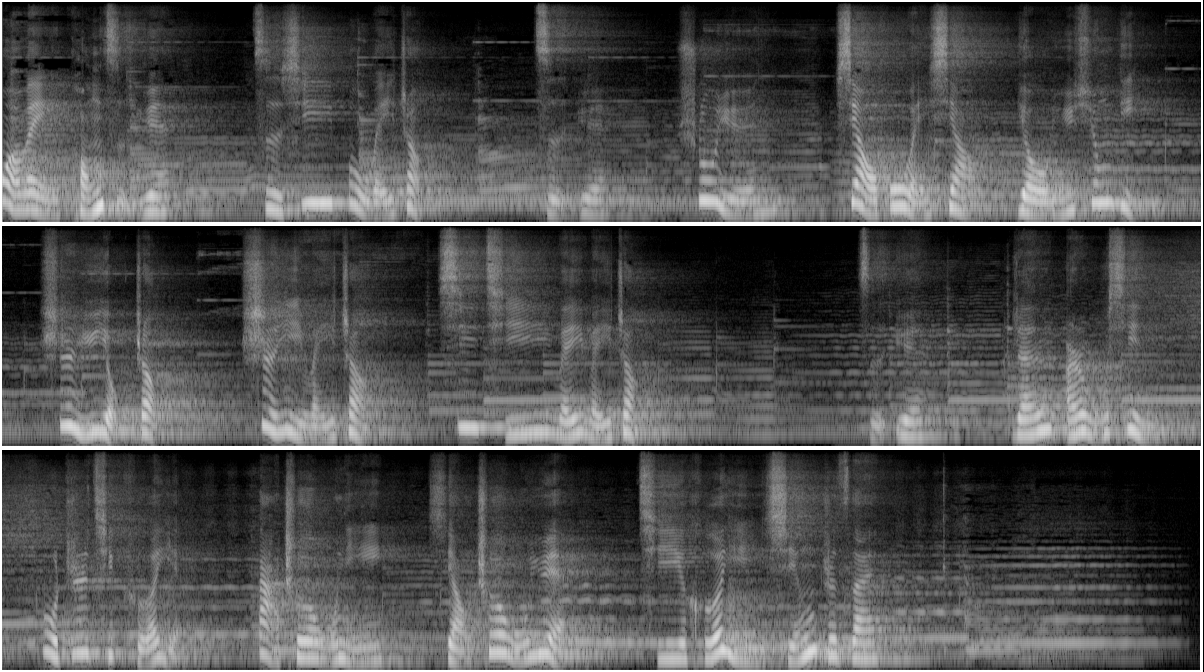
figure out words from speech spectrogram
或谓孔子曰：“子奚不为政？”子曰：“书云：‘孝乎为孝，有于兄弟。’师于有政，是亦为政。奚其为为政？”子曰：“人而无信，不知其可也。大车无泥，小车无月，其何以行之哉？”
